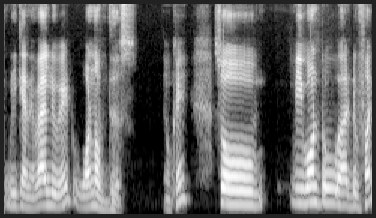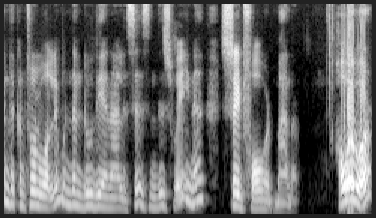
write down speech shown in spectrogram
we can evaluate one of this. Okay. So, we want to uh, define the control volume and then do the analysis in this way in a straightforward manner. However,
